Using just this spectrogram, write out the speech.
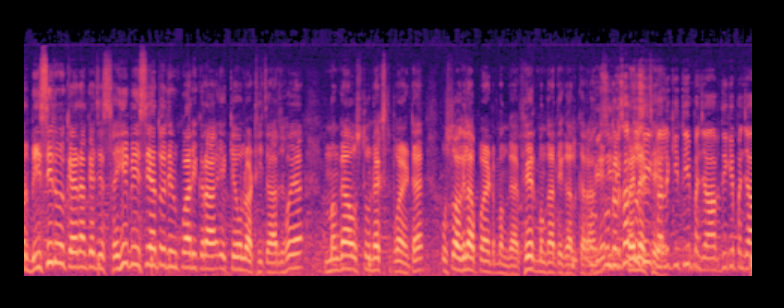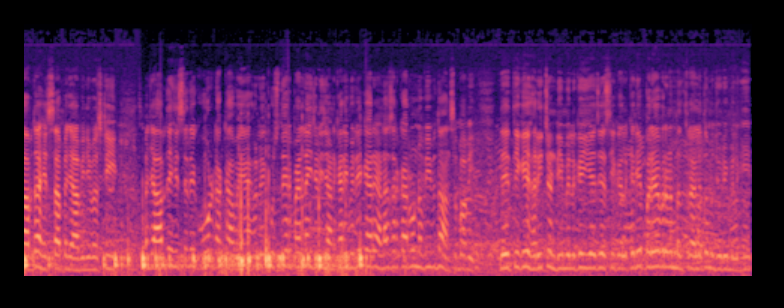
ਔਰ ਬੀਸੀ ਨੂੰ ਵੀ ਕਹਿਣਾ ਕਿ ਜੇ ਸਹੀ ਬੀਸੀ ਹੈ ਤਾਂ ਇਹਦੀ ਇਨਕੁਆਇਰੀ ਕਰਾ ਇਹ ਕਿਉਂ ਲਾਠੀ ਚਾਰਜ ਹੋਇਆ ਮੰਗਾ ਉਸ ਤੋਂ ਨੈਕਸਟ ਪੁਆਇੰਟ ਹੈ ਉਸ ਤੋਂ ਅਗਲਾ ਪੁਆਇੰਟ ਮੰਗਾ ਫਿਰ ਮੰਗਾ ਤੇ ਗੱਲ ਕਰਾਂਗੇ। ਪਹਿਲਾਂ ਤੁਸੀਂ ਇੱਥੇ ਗੱਲ ਕੀਤੀ ਪੰਜਾਬ ਦੀ ਕਿ ਪੰਜਾਬ ਦਾ ਹਿੱਸਾ ਪੰਜਾਬ ਯੂਨੀਵਰਸਿਟੀ ਪੰਜਾਬ ਦੇ ਹਿੱਸੇ ਦੇ ਹੋਰ ਡਾਕਾ ਹੋਇਆ। ਹਲੇ ਕੁਝ ਦੇਰ ਪਹਿਲਾਂ ਹੀ ਜਿਹੜੀ ਜਾਣਕਾਰੀ ਮਿਲੀ ਕਿ ਹਰਿਆਣਾ ਸਰਕਾਰ ਨੂੰ ਨਵੀਂ ਵਿਧਾਨ ਸਭਾ ਵੀ ਦੇ ਦਿੱਤੀ ਗਈ ਹਰੀ ਝੰਡੀ ਮਿਲ ਗਈ ਹੈ ਜੇ ਅਸੀਂ ਗੱਲ ਕਰੀਏ ਪਰਿਆਵਰਣ ਮੰਤਰਾਲੇ ਤੋਂ ਮਨਜ਼ੂਰੀ ਮਿਲ ਗਈ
